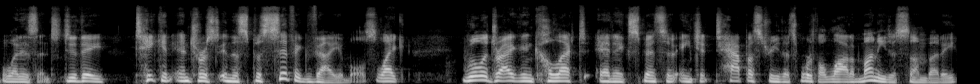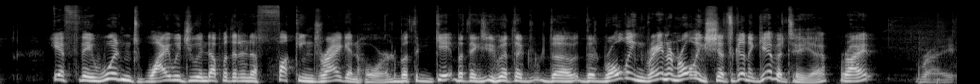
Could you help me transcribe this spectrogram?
what isn't? Do they take an interest in the specific valuables? Like, will a dragon collect an expensive ancient tapestry that's worth a lot of money to somebody? If they wouldn't, why would you end up with it in a fucking dragon horde? But the but the but the the the rolling random rolling shit's gonna give it to you, right? Right.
